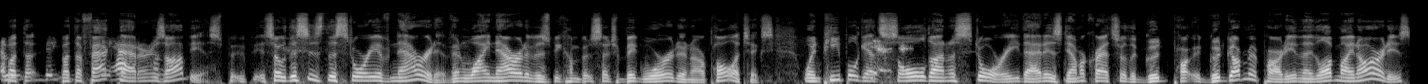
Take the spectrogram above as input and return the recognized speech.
I but mean, the they- but the fact they have to pattern is obvious. So this is the story of narrative and why narrative has become such a big word in our politics. When people get sold on a story that is Democrats are the good par- good government party and they love minorities,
